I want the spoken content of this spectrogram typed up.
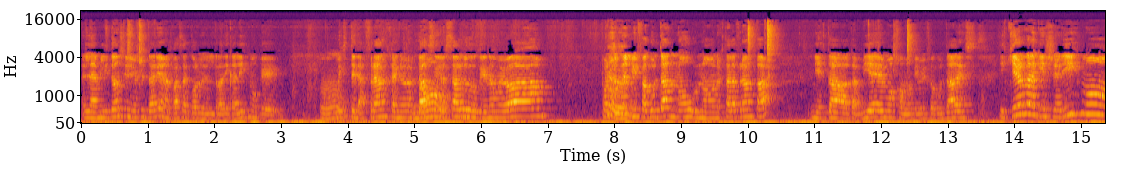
en la militancia universitaria me pasa con el radicalismo que, viste, la franja y nuevo espacio No. es algo que no me va. Por suerte en mi facultad no, no, no está la franja, ni está Cambiemos, como que mi facultad es izquierda, kirchnerismo,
